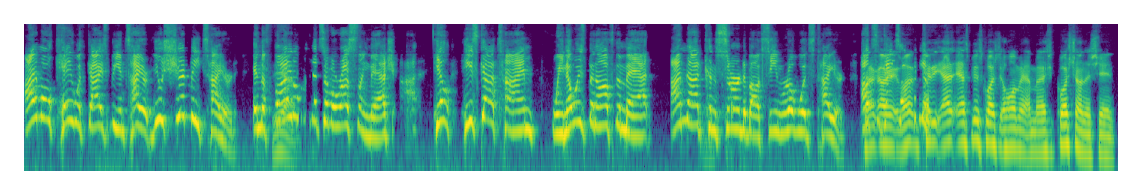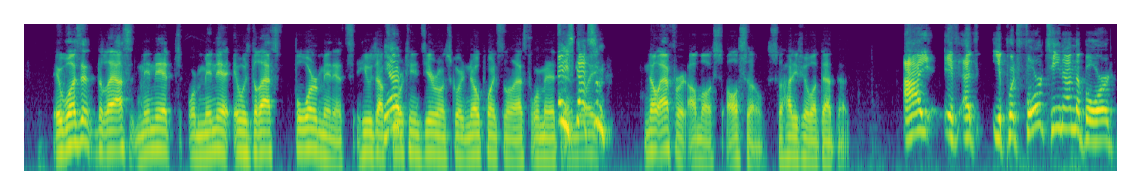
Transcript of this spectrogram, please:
I'm okay with guys being tired. You should be tired. In the final minutes of a wrestling match, uh, he'll he's got time. We know he's been off the mat. I'm not concerned about seeing Real Woods tired. I'll, Okay, okay, well, can ask me this question? Hold on. I'm gonna ask you a question on this, Shane. It wasn't the last minute or minute. It was the last four minutes. He was up Yeah. 14-0 and scored no points in the last four minutes. Hey, he's got really some. no effort almost. Also, so how do you feel about that then? I if, if you put 14 on the board,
